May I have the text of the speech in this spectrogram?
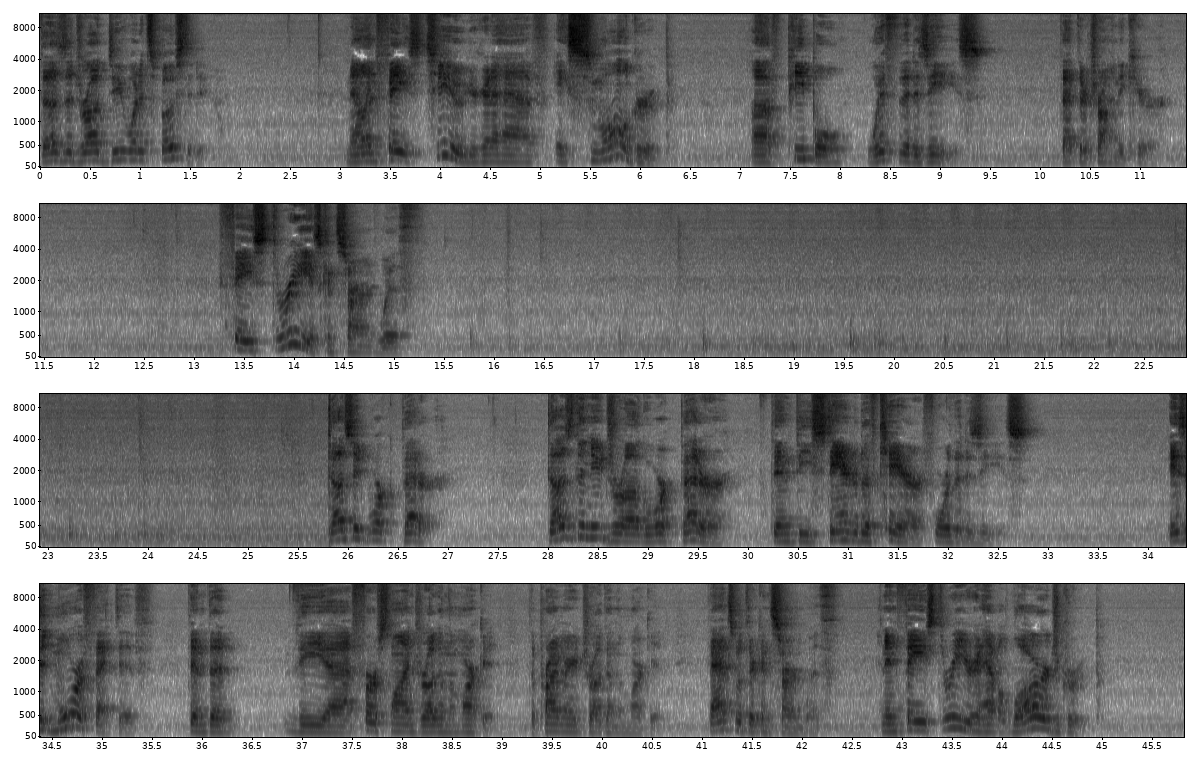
Does the drug do what it's supposed to do? Now, in phase two, you're going to have a small group of people with the disease that they're trying to cure. Phase three is concerned with does it work better? Does the new drug work better than the standard of care for the disease? Is it more effective than the, the uh, first line drug on the market, the primary drug on the market? That's what they're concerned with. And in phase three, you're going to have a large group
